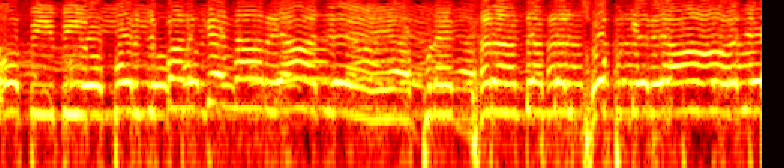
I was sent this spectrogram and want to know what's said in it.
او بی بی او برج بن کے نہ رہا جے۔ اپنے گھراں دے اندر چھپ کے رہا جے۔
